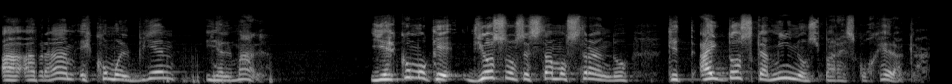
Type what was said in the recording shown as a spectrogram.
Abraham es como el bien y el mal. Y es como que Dios nos está mostrando que hay dos caminos para escoger acá.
